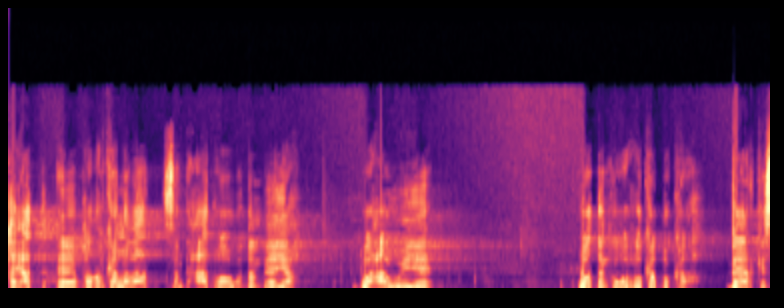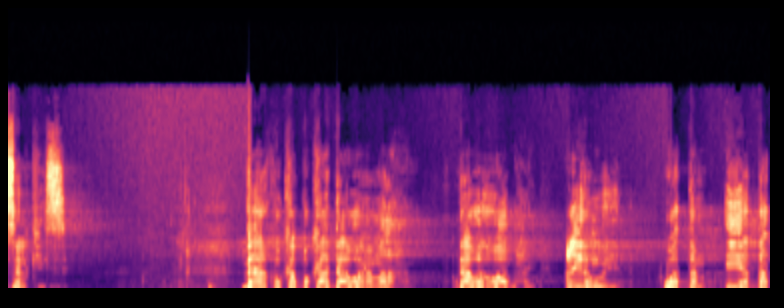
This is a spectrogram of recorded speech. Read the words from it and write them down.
hay'ad qodobka labaad saddexaad oo ugu dambeeya waxaa weeye waddanku wuxuu ka bukaa beerka salkiisa. Beerku ka bukaa daawona ma lahan. Daawadu waa maxay? Ciidan weeye. Waddan iyo dad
